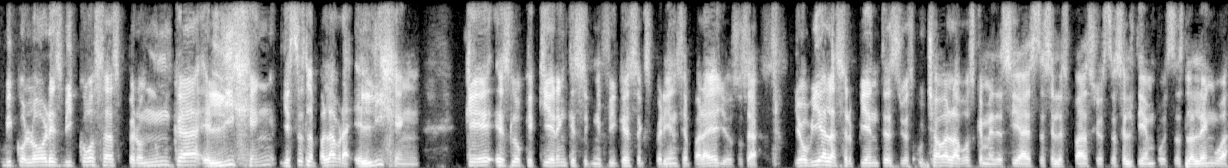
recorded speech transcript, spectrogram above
vi colores, vi cosas, pero nunca eligen, y esta es la palabra, eligen qué es lo que quieren que signifique esa experiencia para ellos. O sea, yo vi a las serpientes, yo escuchaba la voz que me decía, este es el espacio, este es el tiempo, esta es la lengua,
